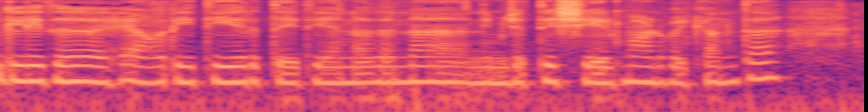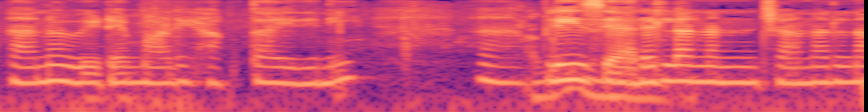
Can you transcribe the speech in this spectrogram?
ಇಲ್ಲಿದು ಯಾವ ರೀತಿ ಇರ್ತೈತಿ ಅನ್ನೋದನ್ನು ನಿಮ್ಮ ಜೊತೆ ಶೇರ್ ಮಾಡಬೇಕಂತ ನಾನು ವಿಡಿಯೋ ಮಾಡಿ ಹಾಕ್ತಾ ಇದ್ದೀನಿ. ಪ್ಲೀಸ್ ಯಾರೆಲ್ಲ ನನ್ನ ಚಾನಲ್ನ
